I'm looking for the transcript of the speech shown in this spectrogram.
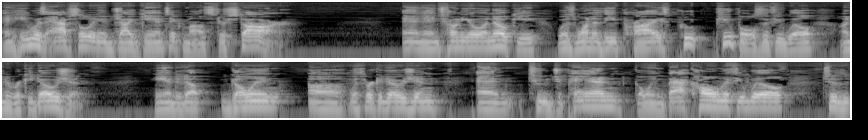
and he was absolutely a gigantic monster star. And Antonio Inoki was one of the prize pupils, if you will, under Rikidozan. He ended up going uh, with Rikidozan and to Japan, going back home, if you will, to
